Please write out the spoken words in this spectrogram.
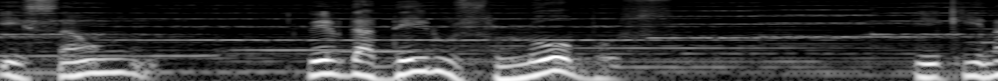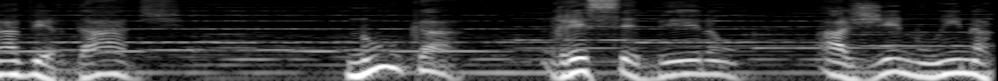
que são verdadeiros lobos e que na verdade nunca receberam a genuína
